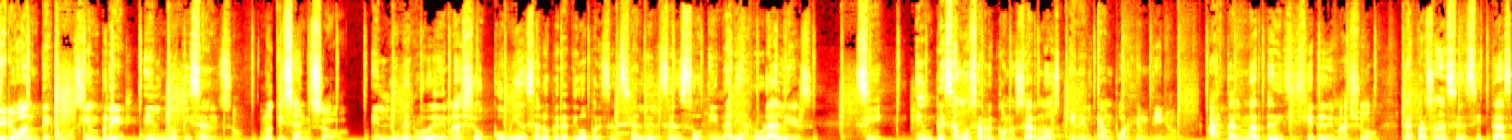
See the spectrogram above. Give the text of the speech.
Pero antes, como siempre, el noticenso. Noticenso. El lunes 9 de mayo comienza el operativo presencial del censo en áreas rurales. Sí, empezamos a reconocernos en el campo argentino. Hasta el martes 17 de mayo, las personas censistas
